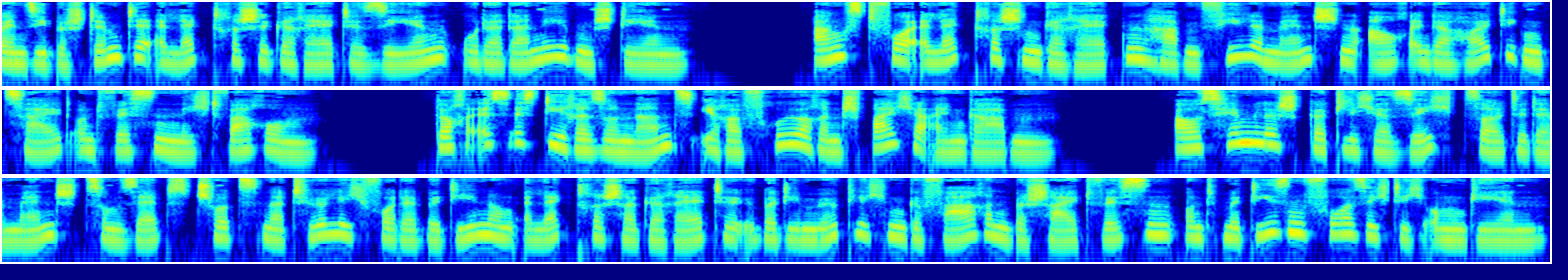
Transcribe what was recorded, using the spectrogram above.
wenn sie bestimmte elektrische Geräte sehen oder daneben stehen. Angst vor elektrischen Geräten haben viele Menschen auch in der heutigen Zeit und wissen nicht warum. Doch es ist die Resonanz ihrer früheren Speichereingaben. Aus himmlisch-göttlicher Sicht sollte der Mensch zum Selbstschutz natürlich vor der Bedienung elektrischer Geräte über die möglichen Gefahren Bescheid wissen und mit diesen vorsichtig umgehen.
